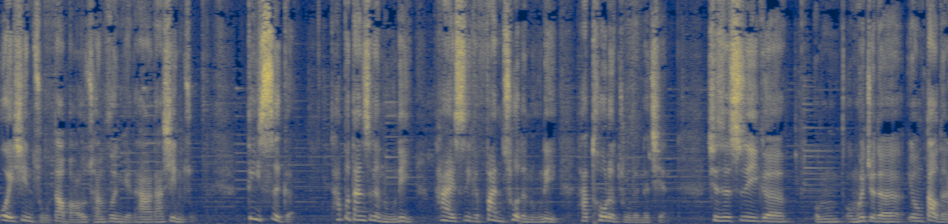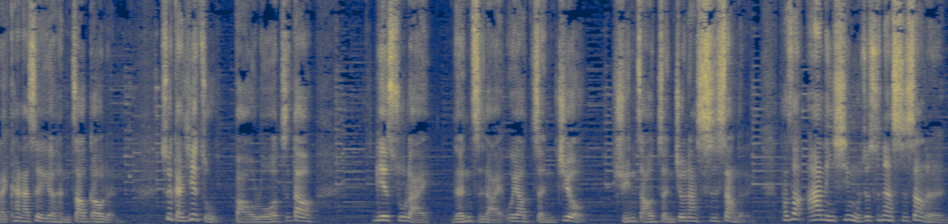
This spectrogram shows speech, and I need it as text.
未信主到保罗传福音给他，他信主；第四个，他不单是个奴隶，他还是一个犯错的奴隶，他偷了主人的钱。其实是一个我们我们会觉得用道德来看，他是一个很糟糕的人。所以感谢主，保罗知道耶稣来。人子来为要拯救、寻找、拯救那失丧的人。他知道阿尼西姆就是那失丧的人。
